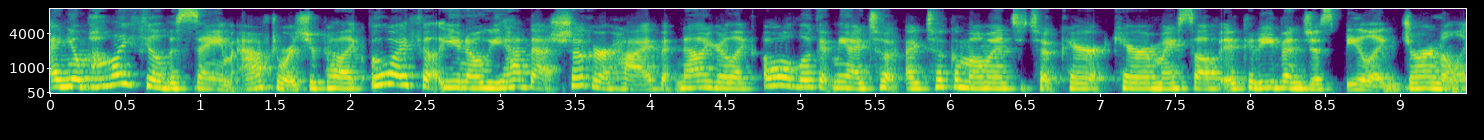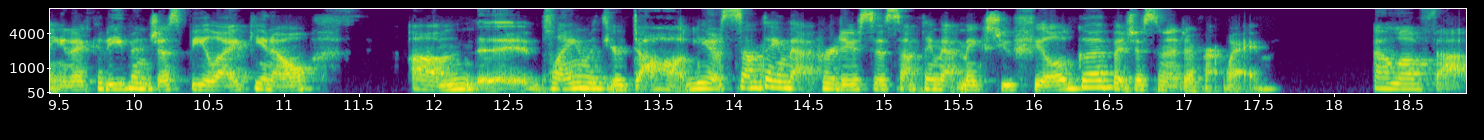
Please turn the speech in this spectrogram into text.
And you'll probably feel the same afterwards. You're probably like, oh, I feel, you know, you had that sugar high, but now you're like, oh, look at me. I took I took a moment to take care, care of myself. It could even just be like journaling. It could even just be like, you know, um, playing with your dog, you know, something that produces something that makes you feel good, but just in a different way. I love that.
